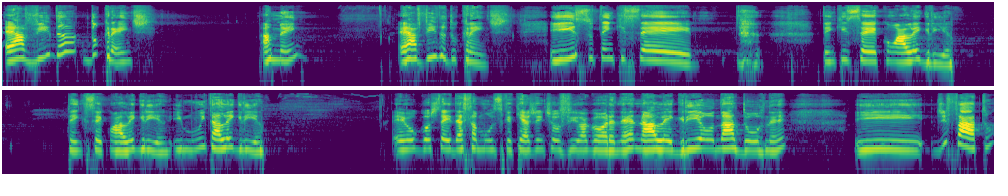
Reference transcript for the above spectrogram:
É a vida do crente. Amém? É a vida do crente. E isso tem que ser tem que ser com alegria. Tem que ser com alegria e muita alegria. Eu gostei dessa música que a gente ouviu agora, né? Na alegria ou na dor, né? E de fato,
